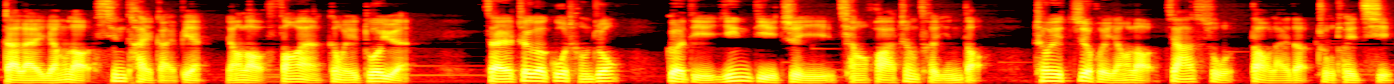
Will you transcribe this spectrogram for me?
带来养老心态改变，养老方案更为多元。在这个过程中，各地因地制宜强化政策引导，成为智慧养老加速到来的助推器。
